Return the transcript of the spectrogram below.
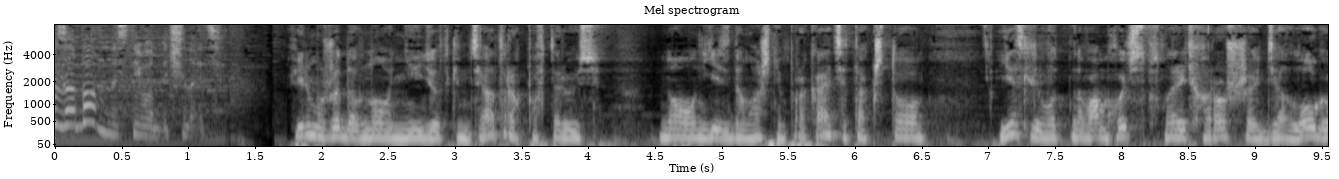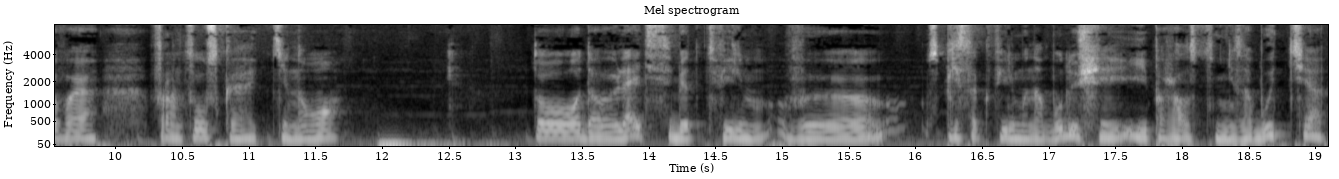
Забавно с него начинать. Фильм уже давно не идет в кинотеатрах, повторюсь, но он есть в домашнем прокате, так что если вот на вам хочется посмотреть хорошее диалоговое французское кино, то добавляйте себе этот фильм в список фильмы на будущее и, пожалуйста, не забудьте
